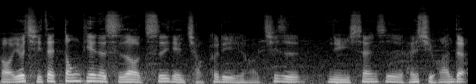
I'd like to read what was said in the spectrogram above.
哦，尤其在冬天的时候吃一点巧克力哦，其实女生是很喜欢的。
